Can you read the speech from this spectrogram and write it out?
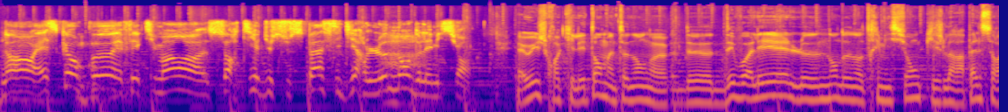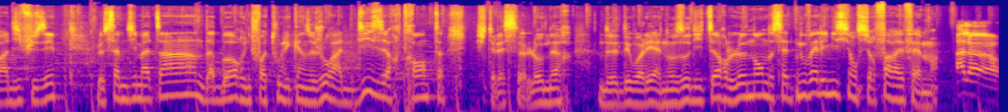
Non, est-ce qu'on peut effectivement sortir du suspense et dire le nom de l'émission? Eh oui, je crois qu'il est temps maintenant euh, de dévoiler le nom de notre émission qui, je le rappelle, sera diffusée le samedi matin, d'abord une fois tous les 15 jours à 10h30. Je te laisse l'honneur de dévoiler à nos auditeurs le nom de cette nouvelle émission sur Phare FM. Alors,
